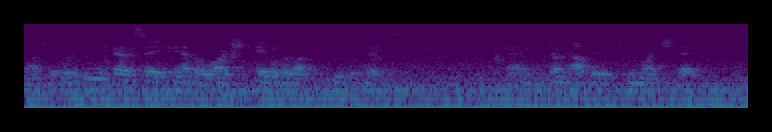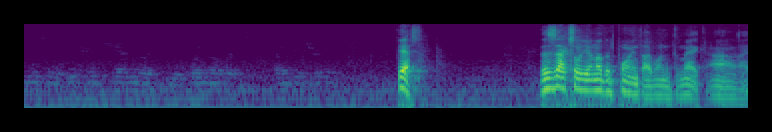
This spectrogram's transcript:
module, would it be fair to say if you have a large table with lots of duplicates and you don't update it too much, that using the B-tree Gin would be win over just plain B-tree? Yes. This is actually another point I wanted to make. Uh, I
